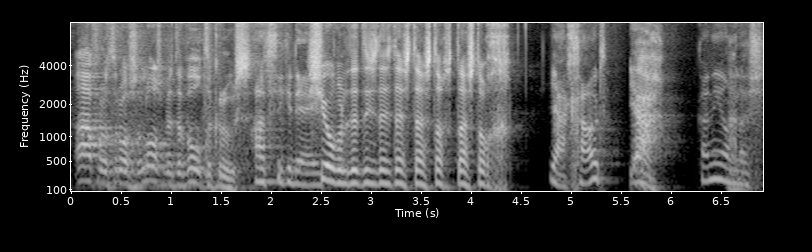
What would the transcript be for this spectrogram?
Avro-Tros los met de Volte Cruise. Hartstikke idee. Jongen, dat is, dat, is, dat, is, dat is toch... Dat is toch Ja, goud. ja, Kan niet anders.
